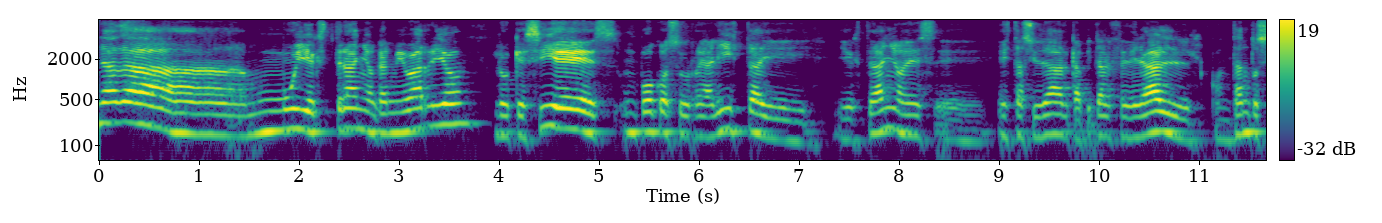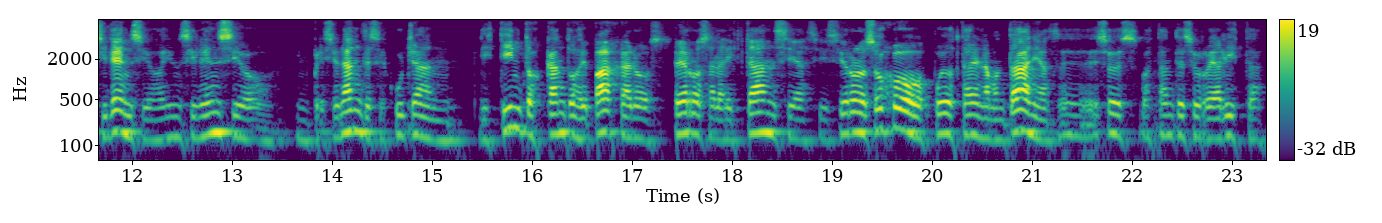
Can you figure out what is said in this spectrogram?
Nada muy extraño acá en mi barrio. Lo que sí es un poco surrealista y, extraño es eh, esta ciudad, capital federal, con tanto silencio. Hay un silencio impresionante, se escuchan distintos cantos de pájaros, perros a la distancia. Si cierro los ojos puedo estar en la montaña. Eso es bastante surrealista.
